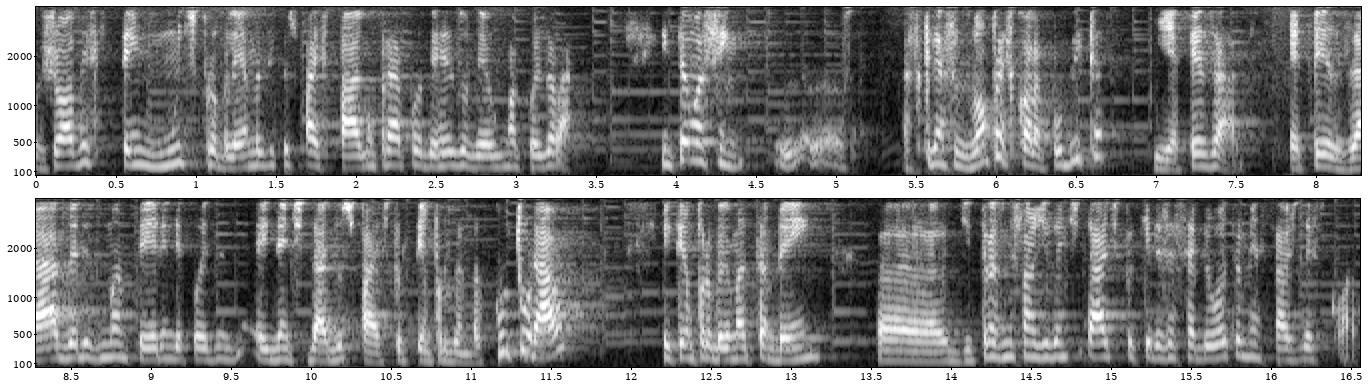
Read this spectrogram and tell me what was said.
jovens que têm muitos problemas e que os pais pagam para poder resolver alguma coisa lá. Então, assim, as crianças vão para a escola pública e é pesado. É pesado eles manterem depois a identidade dos pais, porque tem um problema cultural e tem um problema também uh, de transmissão de identidade, porque eles recebem outra mensagem da escola.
